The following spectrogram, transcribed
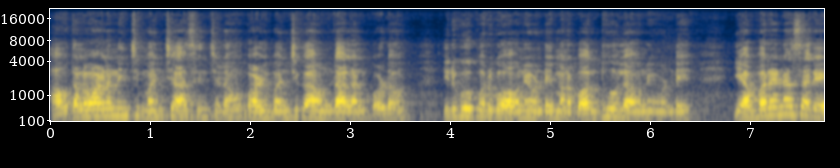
అవతల వాళ్ళ నుంచి మంచి ఆశించడం వాళ్ళు మంచిగా ఉండాలనుకోవడం ఇరుగు పొరుగు అవనివ్వండి మన బంధువులు అవనివ్వండి ఎవరైనా సరే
